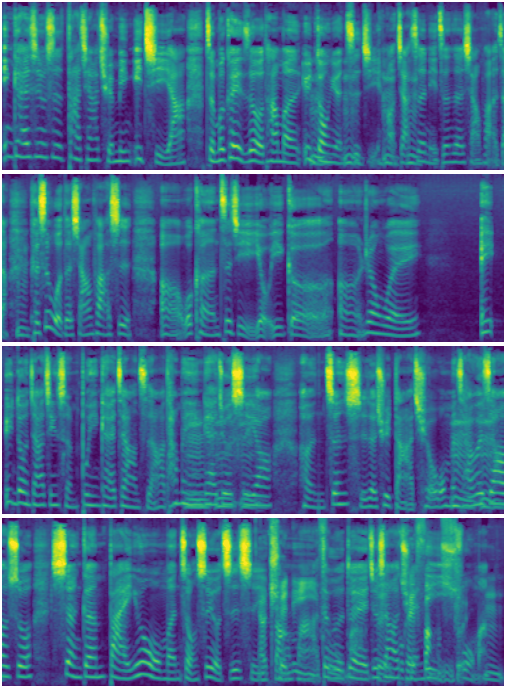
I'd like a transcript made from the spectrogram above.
应该就是大家全民一起呀、怎么可以只有他们运动员自己？好、嗯嗯。假设你真正想法是这样，可是我的想法是，呃，我可能自己有一个呃认为。哎，运动家精神不应该这样子啊！他们应该就是要很真实的去打球，我们才会知道说胜跟败，因为我们总是有支持一方嘛，赴对不对？就是要全力以赴嘛。嗯，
